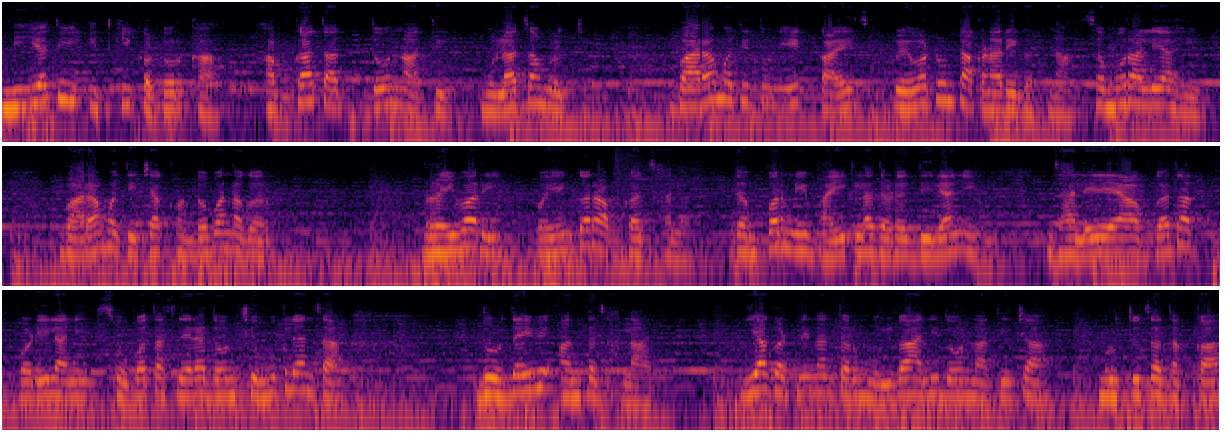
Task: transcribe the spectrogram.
नियती इतकी कठोर खा. अपघातात दोन नाती मुलाचा मृत्यू. बारामतीतून एक काळीच पिळवटून टाकणारी घटना समोर आली आहे. बारामतीच्या खंडोबा नगर. रविवारी भयंकर अपघात झाला. डंपरने बाईकला धडक दिल्याने झालेल्या या अपघातात वडील आणि सोबत असलेल्या दोन चिमुकल्यांचा दुर्दैवी अंत झाला आहे. या घटनेनंतर मुलगा आणि दोन नातीच्या मृत्यूचा धक्का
